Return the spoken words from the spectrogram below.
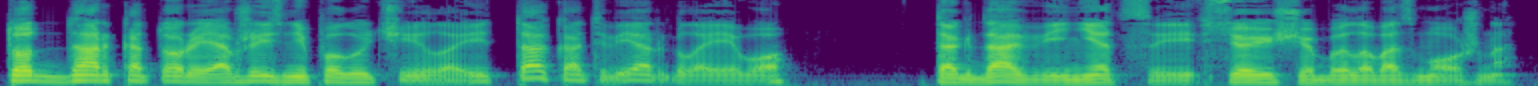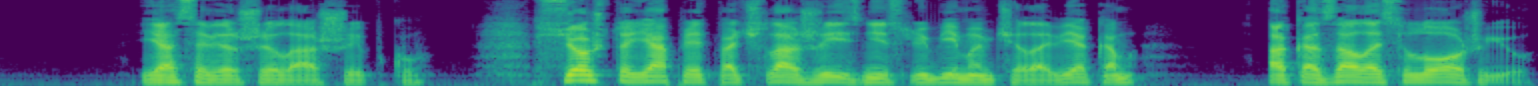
Тот дар, который я в жизни получила, и так отвергла его. Тогда в Венеции все еще было возможно. Я совершила ошибку. Все, что я предпочла жизни с любимым человеком, оказалось ложью.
